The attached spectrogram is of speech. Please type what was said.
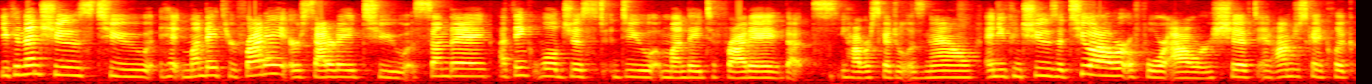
you can then choose to hit Monday through Friday or Saturday to Sunday. I think we'll just do Monday to Friday. That's how our schedule is now. And you can choose a two hour or four hour shift. And I'm just going to click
